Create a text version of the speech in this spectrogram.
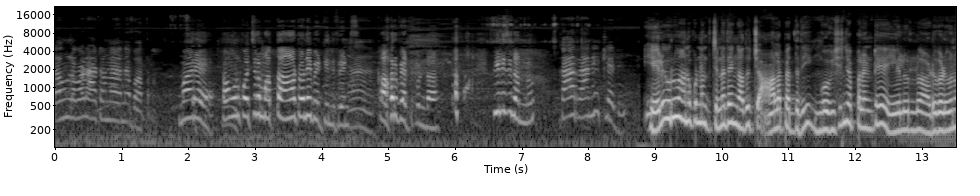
టౌన్లో కూడా ఆటోలోనే పోతున్నాం. మరే టౌన్కి వచ్చిన మొత్తం ఆటోనే పెట్టింది ఫ్రెండ్స్. కారు పెట్టకుండా. పిలిచి నన్ను. కారు రానిట్లేదు ఏలూరు అనుకున్నంత చిన్నదేం కాదు చాలా పెద్దది. ఇంకో విషయం చెప్పాలంటే ఏలూరులో అడుగడుగున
